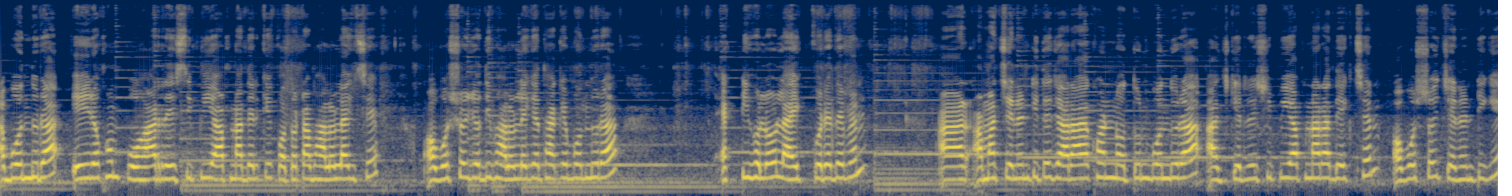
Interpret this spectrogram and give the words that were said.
আর বন্ধুরা এই রকম পোহার রেসিপি আপনাদেরকে কতটা ভালো লাগছে, অবশ্যই যদি ভালো লেগে থাকে বন্ধুরা, একটি হলেও লাইক করে দেবেন। আর আমার চ্যানেলটিতে যারা এখন নতুন বন্ধুরা, আজকের রেসিপি আপনারা দেখছেন, অবশ্যই চ্যানেলটিকে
